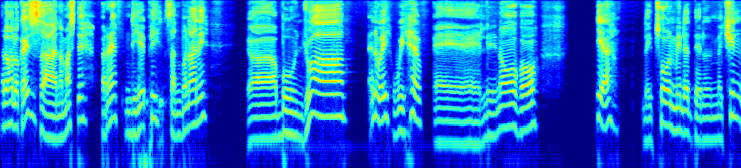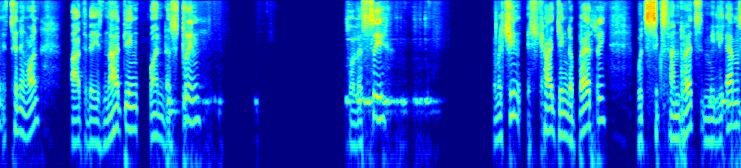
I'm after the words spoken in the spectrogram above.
Hello, hello guys. Uh, namaste. Bref, DAP, Sanbonani. Uh, bonjour. Anyway, we have a Lenovo here. They told me that the machine is turning on, but there is nothing on the screen. So let's see. The machine is charging the battery with 600 milliamps.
